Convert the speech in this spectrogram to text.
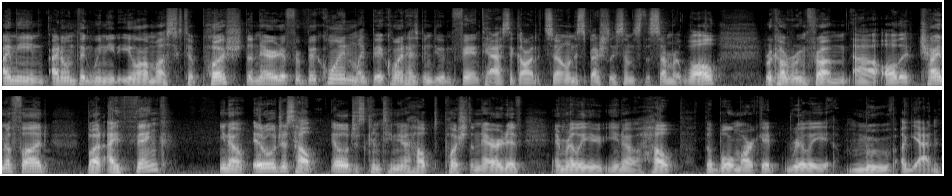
I mean, I don't think we need Elon Musk to push the narrative for Bitcoin. Like, Bitcoin has been doing fantastic on its own, especially since the summer lull, recovering from uh, all the China FUD. But I think you know, it'll just help. It'll just continue to help push the narrative and really, you know, help the bull market really move again.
